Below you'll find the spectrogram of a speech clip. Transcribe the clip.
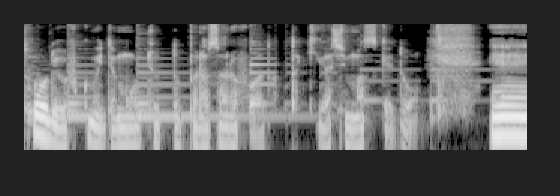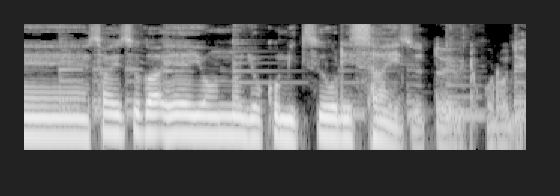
送料含めてもうちょっとプラスアルファだった気がしますけど、えー、サイズが A4 の横三つ折りサイズというところで、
